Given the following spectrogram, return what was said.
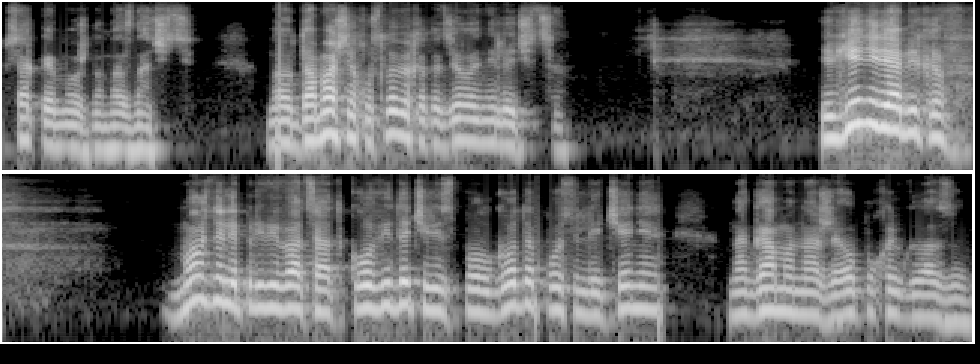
всякое можно назначить. Но в домашних условиях это дело не лечится. Евгений Рябиков. Можно ли прививаться от ковида через полгода после лечения на гамма-ноже, опухоль в глазу?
